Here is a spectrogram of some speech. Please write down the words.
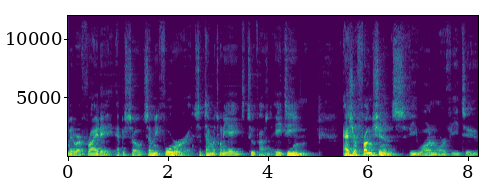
to Middleware Friday, episode 74, September 28, 2018. Azure Functions V1 or V2.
